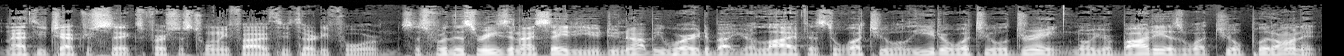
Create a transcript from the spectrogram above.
Matthew chapter 6, verses 25 through 34. It says, For this reason I say to you, do not be worried about your life as to what you will eat or what you will drink, nor your body as what you'll put on it.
